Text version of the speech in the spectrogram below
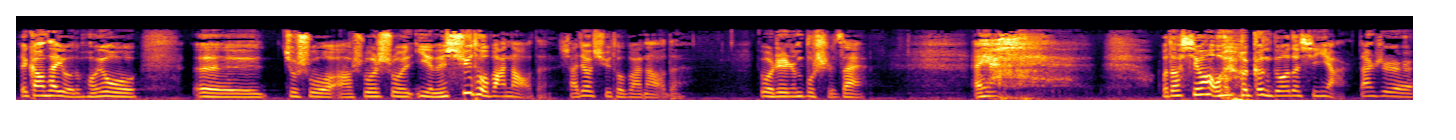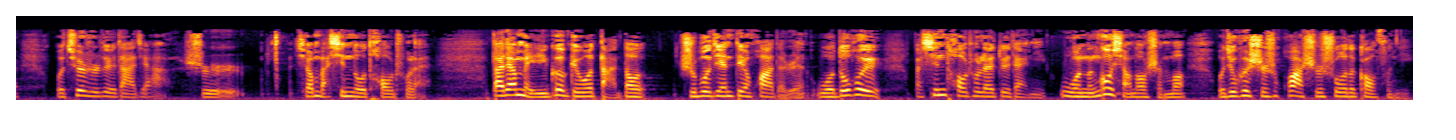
那刚才有的朋友，呃，就说啊，说说叶文虚头巴脑的，啥叫虚头巴脑的？我这人不实在。哎呀，我倒希望我有更多的心眼儿，但是我确实对大家是想把心都掏出来。大家每一个给我打到直播间电话的人，我都会把心掏出来对待你。我能够想到什么，我就会实话实说的告诉你，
